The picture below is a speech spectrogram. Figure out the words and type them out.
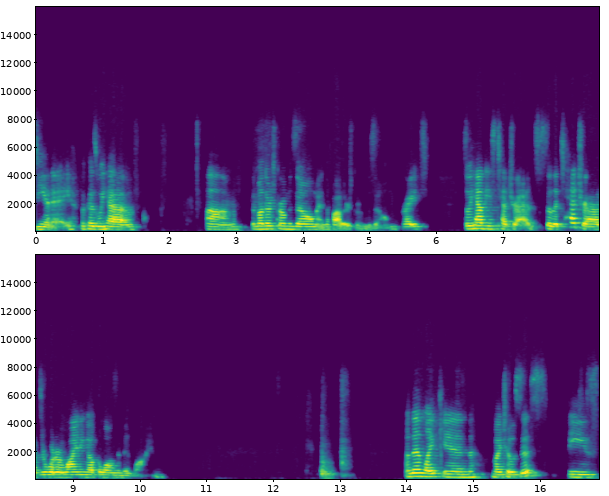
DNA because we have um, the mother's chromosome and the father's chromosome, right? So we have these tetrads. So the tetrads are what are lining up along the midline. And then like in mitosis, these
